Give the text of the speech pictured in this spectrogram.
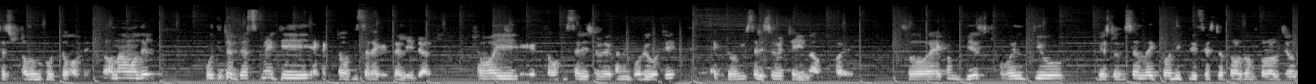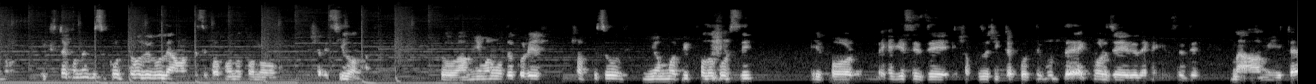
চেষ্টা করতে হবে। কারণ আমাদের প্রতিটা ব্যাটসম্যানই এক একটা অফিসার এক একটা লিডার সবাই এক একটা অফিসার হিসেবে এখানে গড়ে ওঠে একটা অফিসার হিসেবে ট্রেন আপ হয়। তো এখন best well Q best officer like quality চেষ্টা অর্জন করার জন্য এক্সট্রা কোনো কিছু করতে হবে বলে আমার কাছে কখনো কোনো বিষয় ছিল না। তো আমি আমার মতো করে সবকিছু নিয়ম মাফিক ফলো করছি। এরপর দেখা গেছে যে সবকিছু ঠিকঠাক করতে করতে এক পর্যায়ে দেখা গেছে যে, না, আমি এটা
